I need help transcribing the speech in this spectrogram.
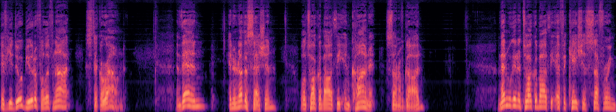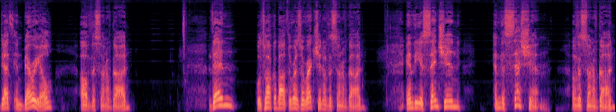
If you do, beautiful. If not, stick around. And then, in another session, we'll talk about the incarnate Son of God. Then we're going to talk about the efficacious suffering, death, and burial of the Son of God. Then we'll talk about the resurrection of the Son of God and the ascension and the session of the Son of God.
